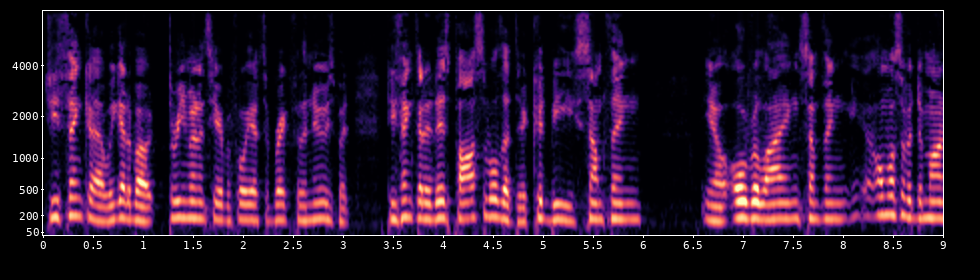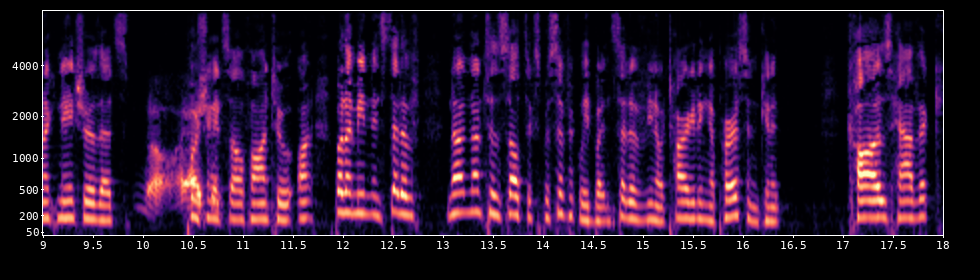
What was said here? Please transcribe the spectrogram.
Do you think uh, we got about three minutes here before we have to break for the news? But do you think that it is possible that there could be something, you know, overlying something almost of a demonic nature that's No, I, I pushing think, itself onto? On, but I mean, instead of not not to the Celtics specifically, but instead of you know targeting a person, can it cause havoc?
